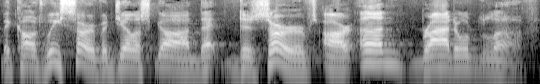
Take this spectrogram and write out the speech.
Because we serve a jealous God that deserves our unbridled love.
